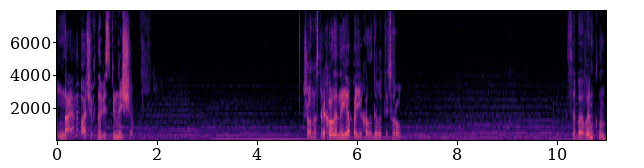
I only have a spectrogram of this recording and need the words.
Ну, я не бачив нові скіни ще. Що, у нас три хвилини є, поїхали дивитись гру. Себе вимкну.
